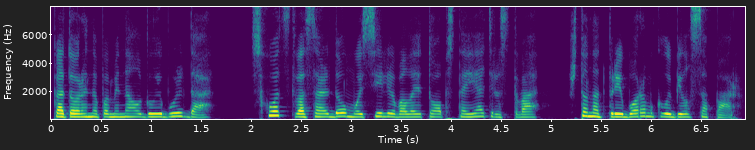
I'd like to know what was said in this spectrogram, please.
который напоминал глыбу льда – Сходство со льдом усиливало и то обстоятельство, что над прибором клубился пар.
